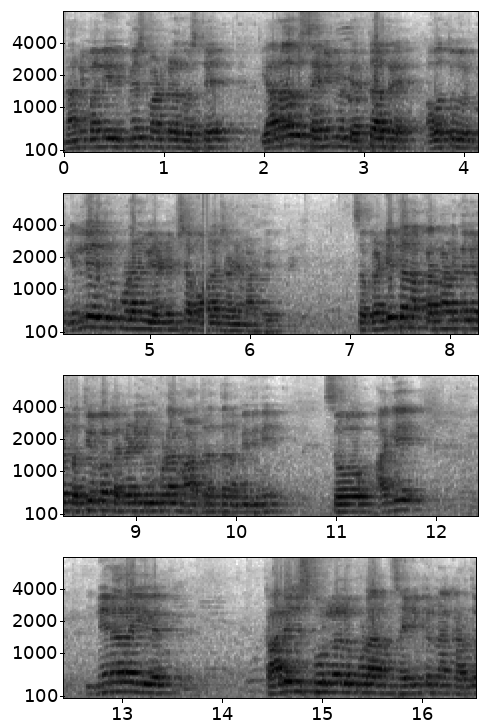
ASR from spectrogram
ನಾನು ನಿಮ್ಮಲ್ಲಿ ರಿಕ್ವೆಸ್ಟ್ ಮಾಡ್ಕೊಳ್ಳೋದು ಅಷ್ಟೇ. ಯಾರಾದ್ರೂ ಸೈನಿಕರು ಡೆಪ್ತ್ ಆದ್ರೆ ಅವತ್ತು ಎಲ್ಲೇ ಇದ್ರು ಕೂಡ ನೀವು ಎರಡು ನಿಮಿಷ ಮೌನಾಚರಣೆ ಮಾಡ್ಬೇಕು. ಸೊ ಖಂಡಿತ ನಮ್ಮ ಕರ್ನಾಟಕದಲ್ಲಿ ಪ್ರತಿಯೊಬ್ಬ ಕನ್ನಡಿಗರು ಕೂಡ ಮಾಡ್ತಾರೆ ಅಂತ ನಂಬಿದ್ದೀನಿ. ಸೊ ಹಾಗೆ ಇನ್ನೇನಾರ ಈ ಕಾಲೇಜು ಸ್ಕೂಲ್ಗಳಲ್ಲೂ ಕೂಡ ನಮ್ಮ ಸೈನಿಕರನ್ನ ಕರೆದು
